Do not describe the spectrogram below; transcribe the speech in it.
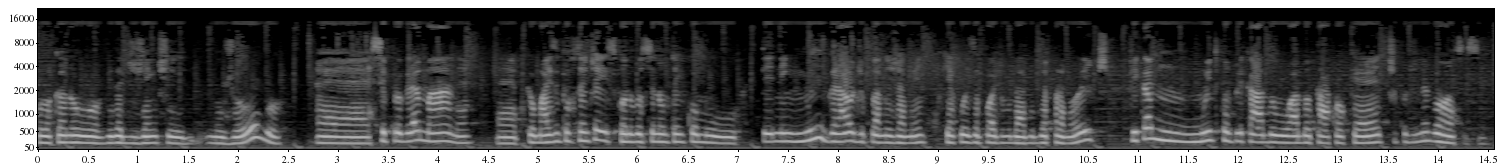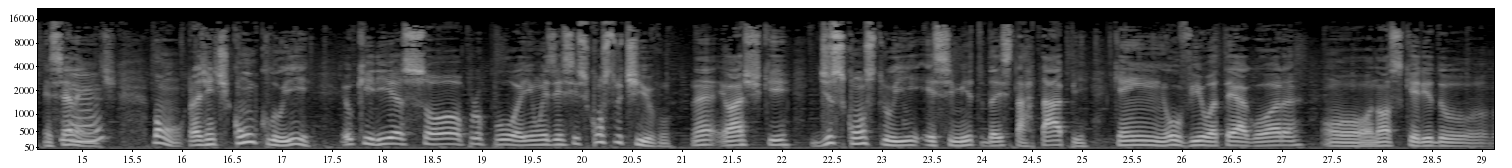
colocando vida de gente no jogo, é, se programar, né? É, porque o mais importante é isso, quando você não tem como ter nenhum grau de planejamento, porque a coisa pode mudar do dia pra noite, fica muito complicado adotar qualquer tipo de negócio. Assim. Excelente. É. Bom, pra gente concluir, eu queria só propor aí um exercício construtivo. Né? Eu acho que desconstruir esse mito da startup, quem ouviu até agora, o nosso querido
